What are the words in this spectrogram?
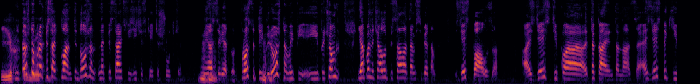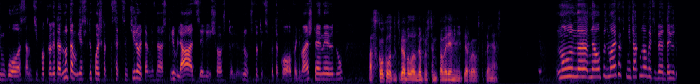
и их... Не то, что бы... прописать план, ты должен написать физически эти шутки. Ну, я советую. Просто ты берешь там и, и причем я поначалу писала там себе там, здесь пауза, а здесь, типа, такая интонация, а здесь таким голосом, типа, когда, ну, там, если ты хочешь как-то сакцентировать, там, не знаю, скривляться или еще что ли, ну, что-то типа такого, понимаешь, что я имею в виду? А сколько вот у тебя было, допустим, по времени первое выступление? Ну, на, на open не так много тебе дают.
